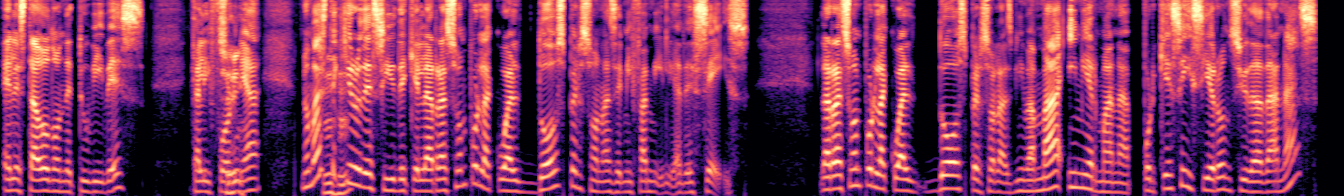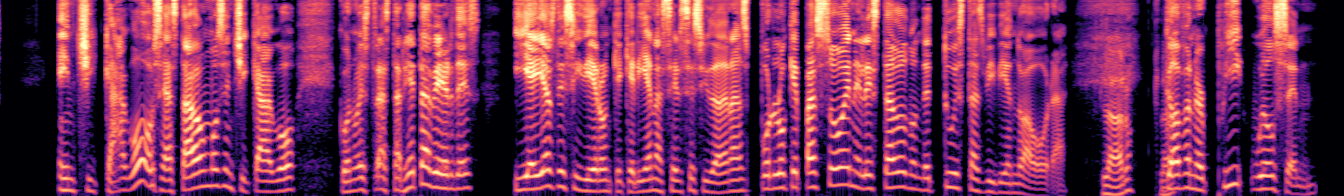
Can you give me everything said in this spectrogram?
el estado donde tú vives, California, nomás te quiero decir de que la razón por la cual dos personas de mi familia, de seis, la razón por la cual dos personas, mi mamá y mi hermana, ¿por qué se hicieron ciudadanas? En Chicago, o sea, estábamos en Chicago con nuestras tarjetas verdes y ellas decidieron que querían hacerse ciudadanas por lo que pasó en el estado donde tú estás viviendo ahora. Claro. claro. Governor Pete Wilson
